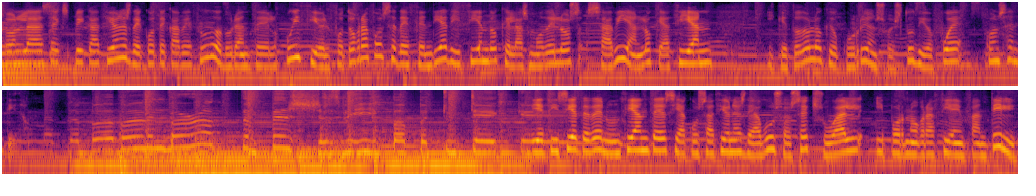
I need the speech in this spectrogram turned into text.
Son las explicaciones de Cote Cabezudo durante el juicio. El fotógrafo se defendía diciendo que las modelos sabían lo que hacían y que todo lo que ocurrió en su estudio fue consentido. 17 denunciantes y acusaciones de abuso sexual y pornografía infantil.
